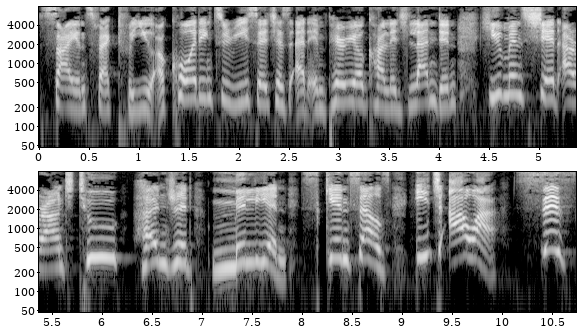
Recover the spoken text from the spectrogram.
science fact for you. According to researchers at Imperial College London, humans shed around 200 million skin cells each hour. Sis,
